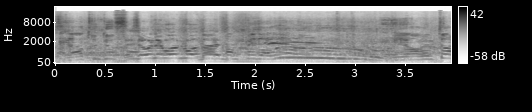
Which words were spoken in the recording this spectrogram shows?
C'est un truc de fou. On est en train de pédaler. Et en même temps,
